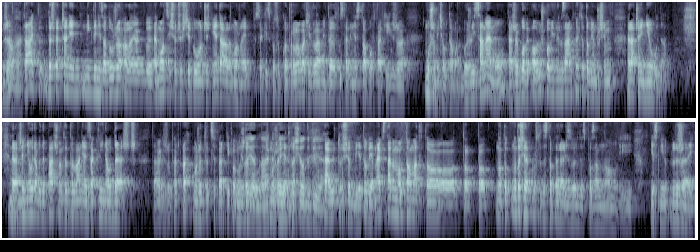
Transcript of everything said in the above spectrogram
Że, ciekawe. tak, to doświadczenie nigdy nie za dużo, ale jakby emocje się oczywiście wyłączyć nie da, ale można je w jakiś sposób kontrolować i dla mnie to jest ustawienie stopów takich, że muszę mieć automat, bo jeżeli samemu, tak że w głowie, o już powinienem zamknąć, to to wiem, że się raczej nie uda. Mhm. Raczej nie uda, będę patrzył na notowania i zaklinał deszcz. Tak, że ach, może te cyferki powinny Może do góry, jednak, może jutro jednak. się odbije. Tak, jutro się odbije, to wiem. A jak stawiam automat, to, to, to, no to, no to się po prostu te stopy realizują, to jest poza mną i jest mi lżej.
